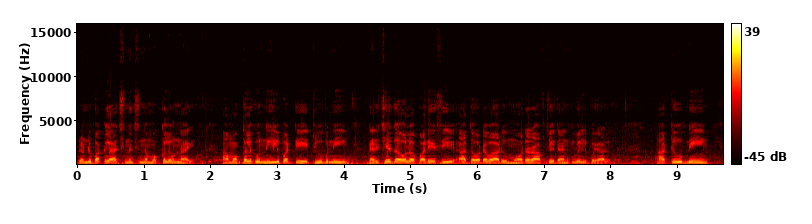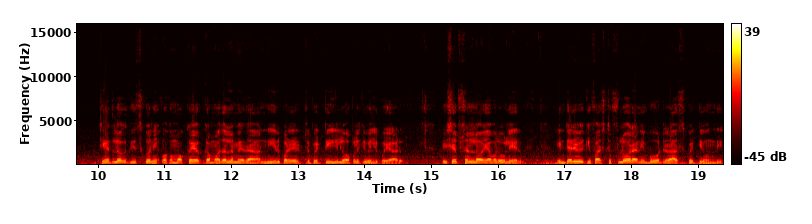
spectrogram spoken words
రెండు పక్కల చిన్న చిన్న మొక్కలు ఉన్నాయి. ఆ మొక్కలకు నీళ్ళు పట్టి ట్యూబ్ని నడిచే దోవలో పడేసి ఆ తోటవాడు మోటార్ ఆఫ్ చేయడానికి వెళ్ళిపోయాడు. ఆ ట్యూబ్ని చేతిలోకి తీసుకొని ఒక మొక్క యొక్క మొదళ్ళ మీద నీరు పడేటట్లు పెట్టి లోపలికి వెళ్ళిపోయాడు. రిసెప్షన్లో ఎవరూ లేరు. ఇంటర్వ్యూకి ఫస్ట్ ఫ్లోర్ అని బోర్డు రాసి పెట్టి ఉంది.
